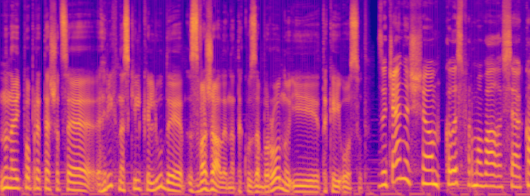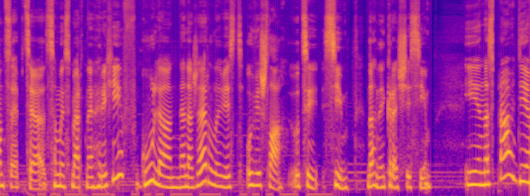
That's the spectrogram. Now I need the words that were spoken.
ну навіть попри те, що це гріх, наскільки люди зважали на таку заборону і такий осуд? Звичайно, що коли сформувалася концепція семи смертних гріхів, гуля, ненажерливість увійшла у ці сім, да, найкращі сім. І насправді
